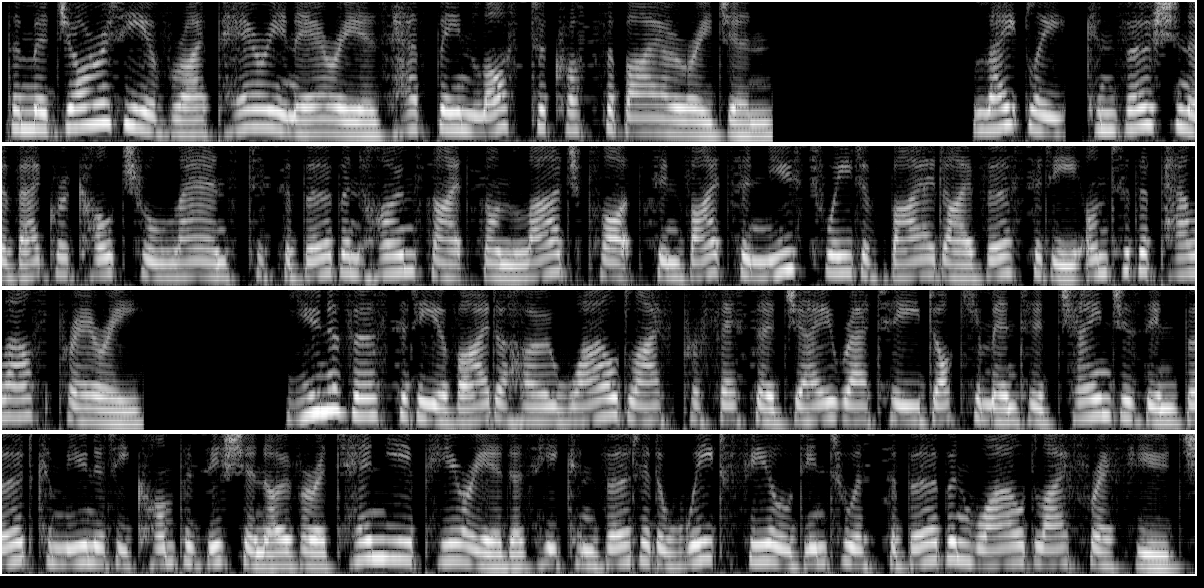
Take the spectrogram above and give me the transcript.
The majority of riparian areas have been lost across the bioregion. Lately, conversion of agricultural lands to suburban homesites on large plots invites a new suite of biodiversity onto the Palouse Prairie. University of Idaho wildlife professor Jay Ratti documented changes in bird community composition over a 10-year period as he converted a wheat field into a suburban wildlife refuge.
